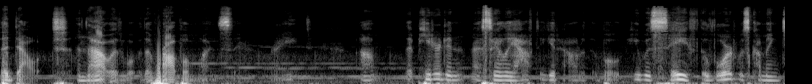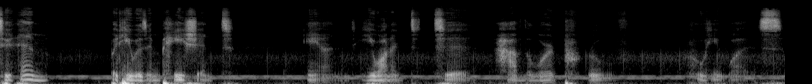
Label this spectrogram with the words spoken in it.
the doubt. And that was what the problem was there, right? Um, that Peter didn't necessarily have to get out of the boat. He was safe. The Lord was coming to him, but he was impatient and he wanted to have the Lord prove who he was.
